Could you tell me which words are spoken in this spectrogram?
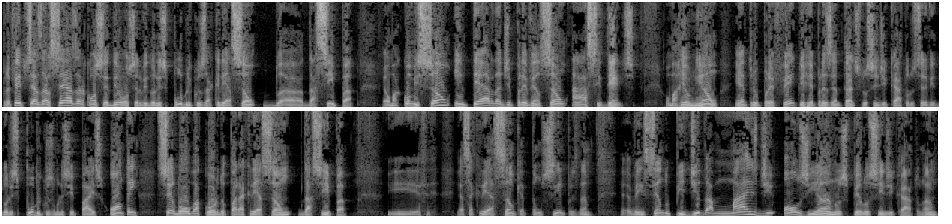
Prefeito César César concedeu aos servidores públicos a criação da, da CIPA. É uma comissão interna de prevenção a acidentes. Uma reunião entre o prefeito e representantes do Sindicato dos Servidores Públicos Municipais ontem selou o acordo para a criação da CIPA. E essa criação, que é tão simples, né, é, vem sendo pedida há mais de 11 anos pelo sindicato. Né?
